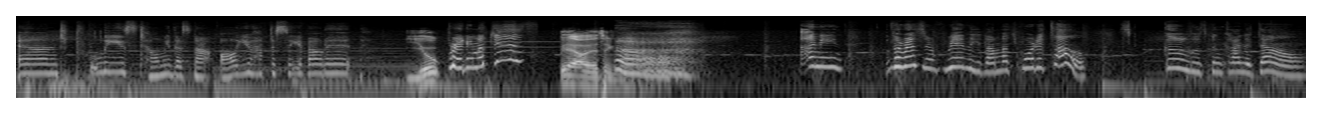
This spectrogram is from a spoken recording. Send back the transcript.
And please tell me that's not all you have to say about it. Jo. Pretty much is. Ja, jeg tænkte. I mean, there isn't really that much more to tell. Scootaloo's been kind of down.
